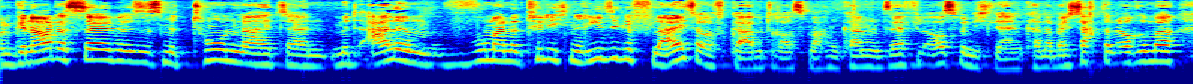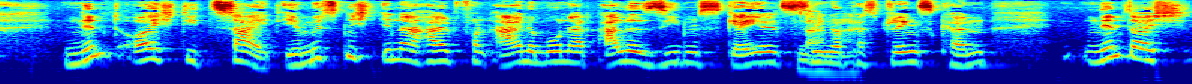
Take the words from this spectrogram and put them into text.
Und genau dasselbe ist es mit Tonleitern, mit allem, wo man natürlich eine riesige Fleißaufgabe draus machen kann und sehr viel auswendig lernen kann. Aber ich sage dann auch immer, nimmt euch die Zeit. Ihr müsst nicht innerhalb von einem Monat alle sieben Scales, nein. Note per Strings können. Nehmt euch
